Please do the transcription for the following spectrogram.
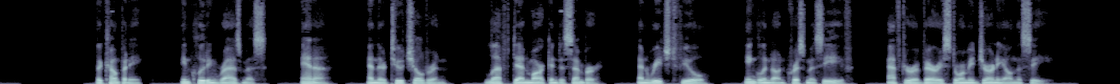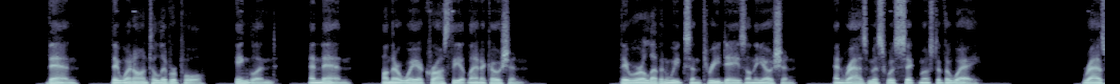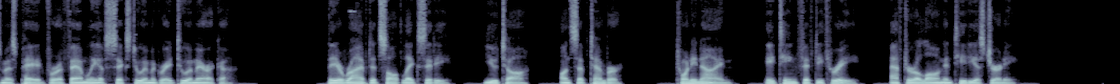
The company, including Rasmus, Anna, and their two children, left Denmark in December and reached Fuel, England on Christmas Eve after a very stormy journey on the sea. Then, they went on to Liverpool, England, and then, on their way across the Atlantic Ocean. They were 11 weeks and 3 days on the ocean, and Rasmus was sick most of the way. Rasmus paid for a family of six to immigrate to America. They arrived at Salt Lake City, Utah, on September 29, 1853, after a long and tedious journey.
